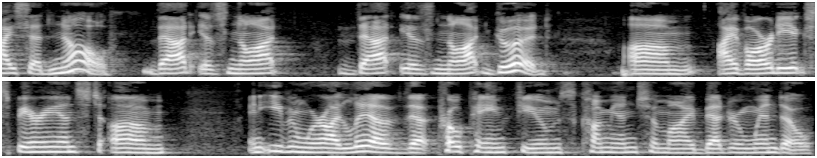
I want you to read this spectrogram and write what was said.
I said no. That is not that is not good. Um, I've already experienced, um, and even where I live, that propane fumes come into my bedroom window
